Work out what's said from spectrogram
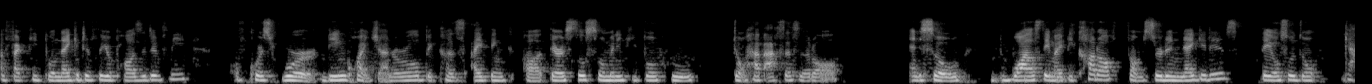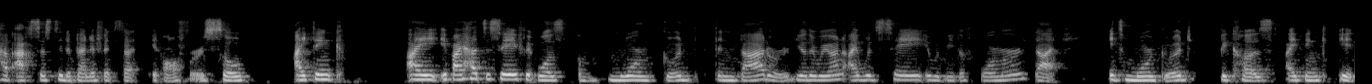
affect people negatively or positively of course we're being quite general because i think uh, there are still so many people who don't have access at all. And so, whilst they might be cut off from certain negatives, they also don't have access to the benefits that it offers. So I think I if I had to say if it was more good than bad or the other way around, I would say it would be the former that it's more good because I think it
